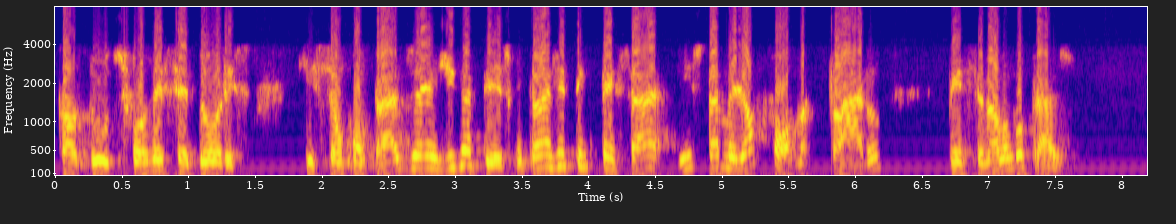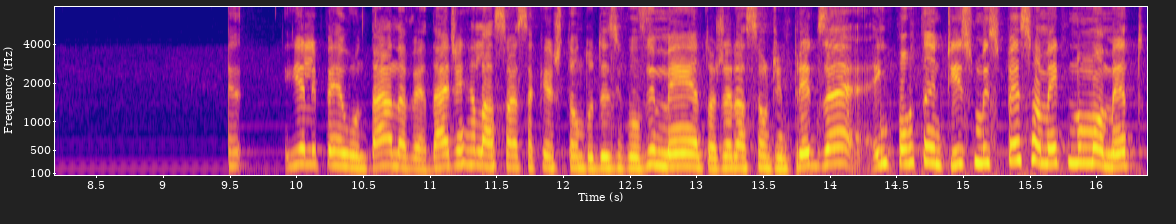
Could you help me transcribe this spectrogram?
produtos, fornecedores que são comprados é gigantesco. Então a gente tem que pensar isso da melhor forma, claro, pensando a longo prazo. Ia lhe perguntar, na verdade, em relação a essa questão do desenvolvimento, a geração de empregos, é importantíssimo, especialmente num momento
